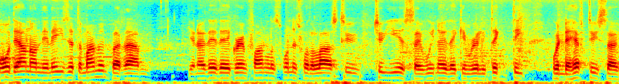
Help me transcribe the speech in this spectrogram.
all down on their knees at the moment. But um, you know, they're their grand finalist winners for the last two two years, so we know they can really dig deep when they have to. So.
